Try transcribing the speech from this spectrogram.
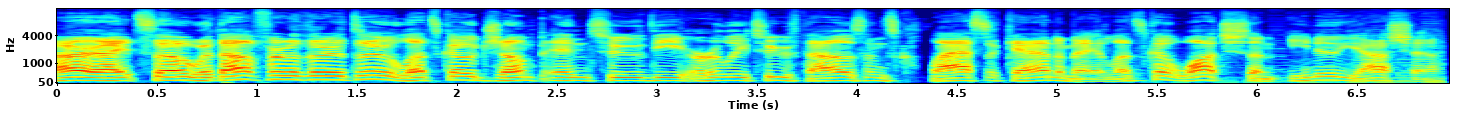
All right, so without further ado, let's go jump into the early 2000s classic anime. Let's go watch some Inuyasha.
